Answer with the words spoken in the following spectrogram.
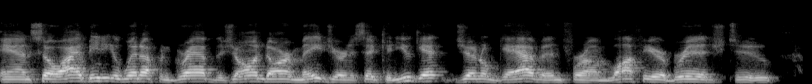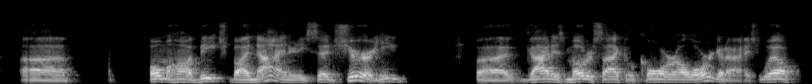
And so I immediately went up and grabbed the gendarme major and I said, Can you get General Gavin from La Fière Bridge to uh, Omaha Beach by nine? And he said, Sure. And he uh, got his motorcycle corps all organized. Well,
